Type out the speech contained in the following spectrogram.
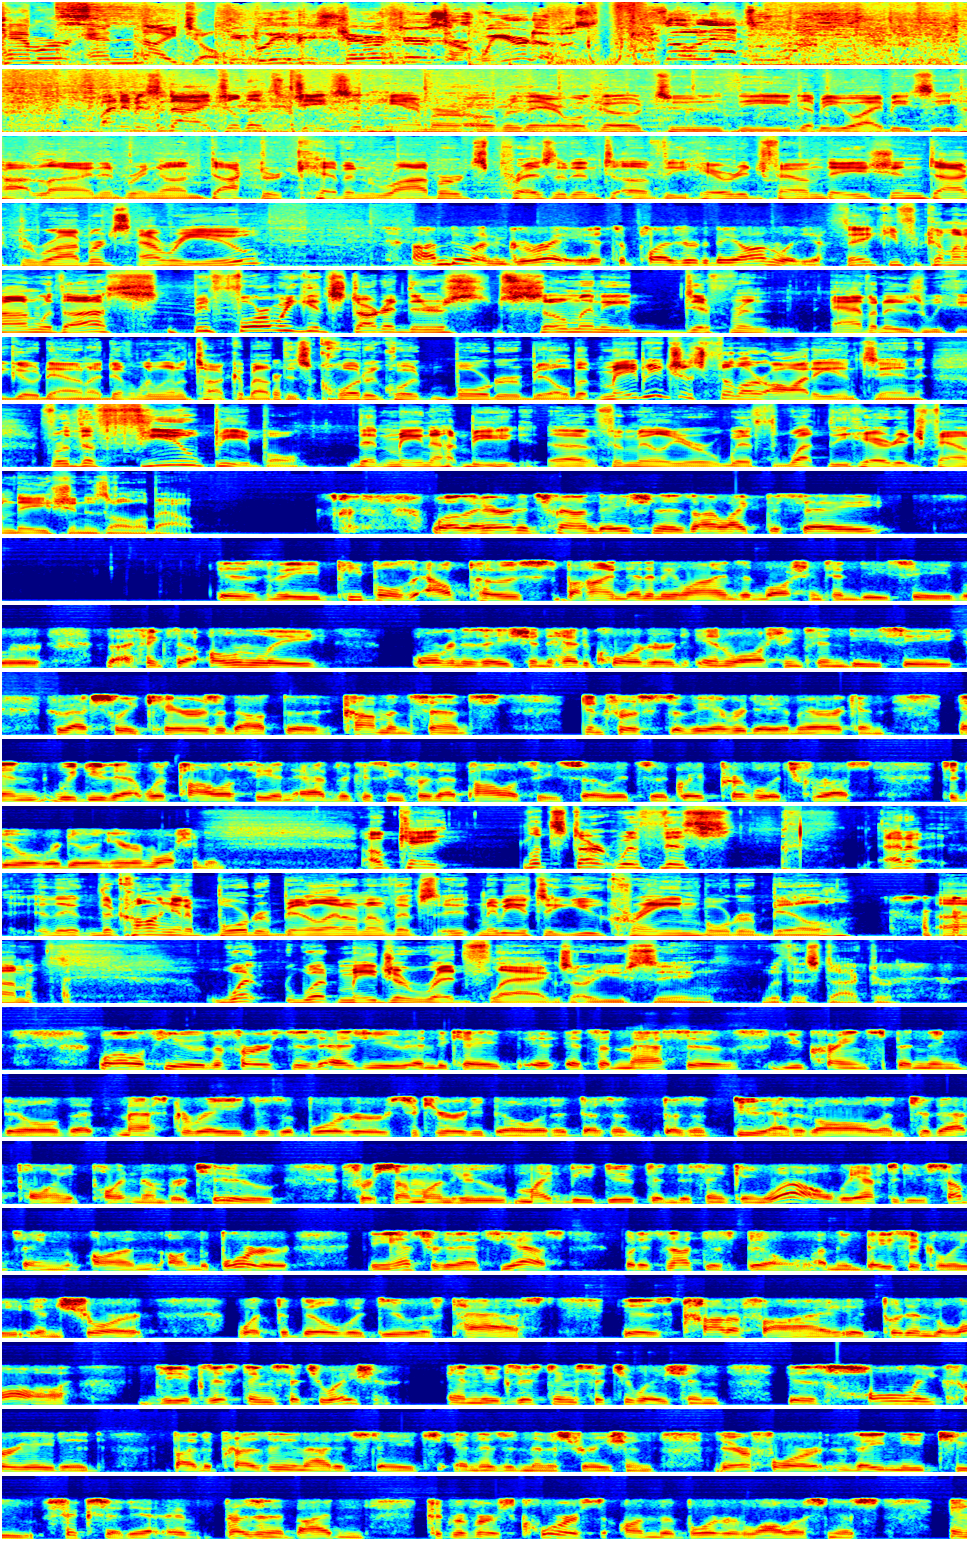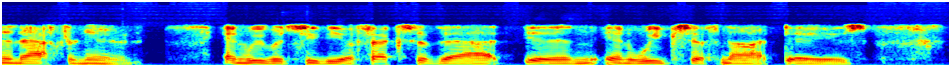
Hammer and Nigel. Can you believe these characters are weirdos? So let's rock it. My name is Nigel. That's Jason Hammer over there. We'll go to the WIBC hotline and bring on Dr. Kevin Roberts, president of the Heritage Foundation. Dr. Roberts, how are you? I'm doing great. It's a pleasure to be on with you. Thank you for coming on with us. Before we get started, there's so many different avenues we could go down. I definitely want to talk about this quote unquote border bill, but maybe just fill our audience in for the few people that may not be uh, familiar with what the Heritage Foundation is all about. Well, the Heritage Foundation, as I like to say, is the people's outpost behind enemy lines in Washington, D.C. We're, I think, the only organization headquartered in Washington, D.C., who actually cares about the common sense interests of the everyday American. And we do that with policy and advocacy for that policy. So it's a great privilege for us to do what we're doing here in Washington. Okay, let's start with this. they're calling it a border bill. I don't know if that's maybe it's a Ukraine border bill. Um, what what major red flags are you seeing with this, doctor? Well, a few. The first is, as you indicate, it, it's a massive Ukraine spending bill that masquerades as a border security bill, and it doesn't doesn't do that at all. And to that point, point number two, for someone who might be duped into thinking, well, we have to do something on on the border, the answer to that's yes, but it's not this bill. I mean, basically, in short, what the bill would do if passed is codify, it put into law the existing situation. And the existing situation is wholly created by the President of the United States and his administration. Therefore, they need to fix it. Uh, President Biden could reverse course on the border lawlessness in an afternoon. And we would see the effects of that in, in weeks, if not days.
